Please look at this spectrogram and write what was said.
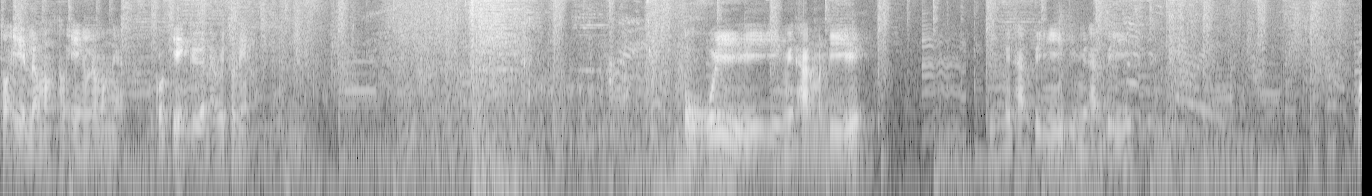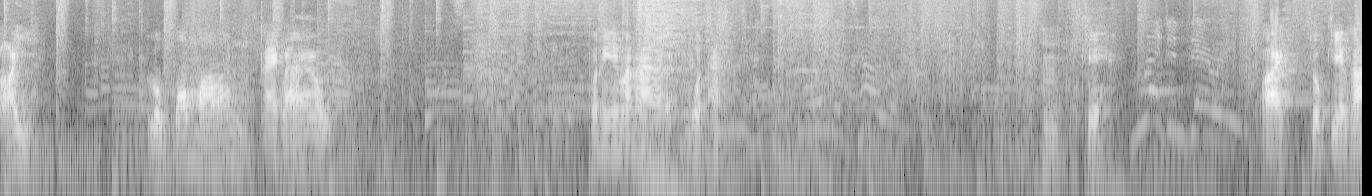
ต้องเอ็นแล้วมั้งต้องเอ็นแล้วมั้งเนี่ยมันก็เก่งเกินนะไอ้ตัวนี้โอ้ยยิงไม่ทันมันดียิงไม่ทันไปอีกยิงไม่ทันไปอีกไปลมป้อมมันแตกแล้ว ตอนนี้มานาหมดฮะอืมโอเค ไป จบเกมซะ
